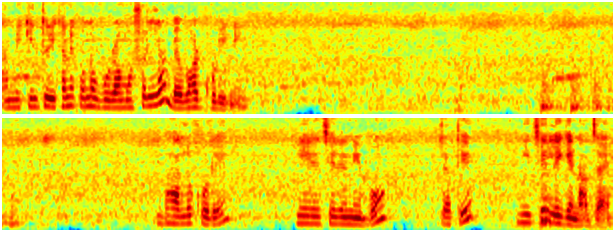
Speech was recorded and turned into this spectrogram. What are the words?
আমি কিন্তু এখানে কোনো গুঁড়া মশলা ব্যবহার করিনি। ভালো করে নেড়ে চেড়ে নেব যাতে নিচে লেগে না যায়।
